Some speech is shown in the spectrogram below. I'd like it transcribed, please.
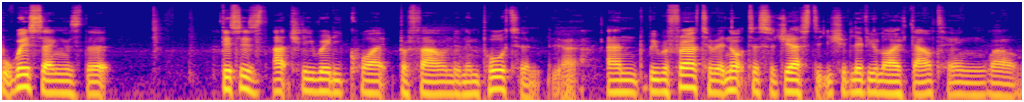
what we're saying is that this is actually really quite profound and important. Yeah. And we refer to it not to suggest that you should live your life doubting, well,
